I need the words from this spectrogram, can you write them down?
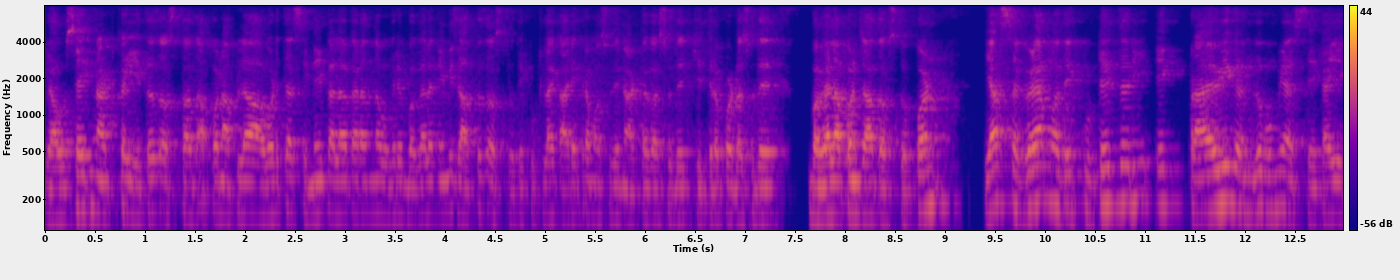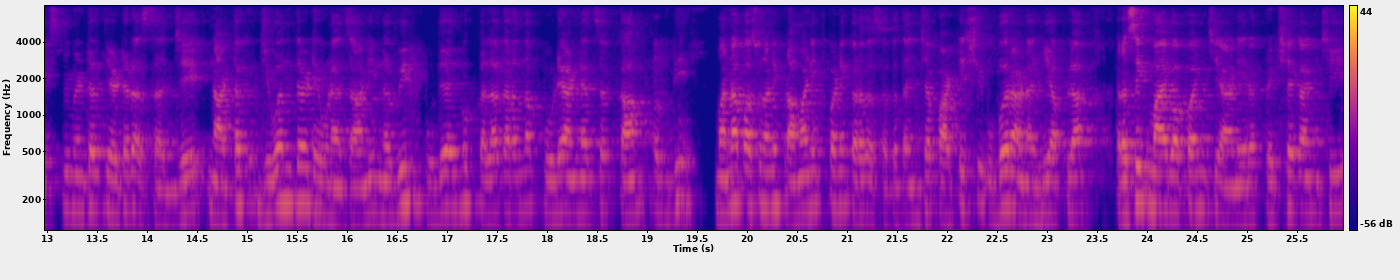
व्यावसायिक नाटकं येतच असतात. आपण आपल्या आवडत्या सिने कलाकारांना वगैरे बघायला नेहमी जातच असतो. ते कुठलाही कार्यक्रम असू दे नाटक असू दे चित्रपट असू दे बघायला आपण जात असतो. पण या सगळ्यामध्ये कुठेतरी एक प्रायोगिक रंगभूमी असते. काही एक्सपेरिमेंटल थिएटर असतात जे नाटक जिवंत ठेवण्याचं आणि नवीन उदयोन्मुख कलाकारांना पुढे आणण्याचं काम अगदी मनापासून आणि प्रामाणिकपणे करत असतात. तर त्यांच्या पाठीशी उभं राहणं ही आपल्या रसिक मायबापांची आणि प्रेक्षकांची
